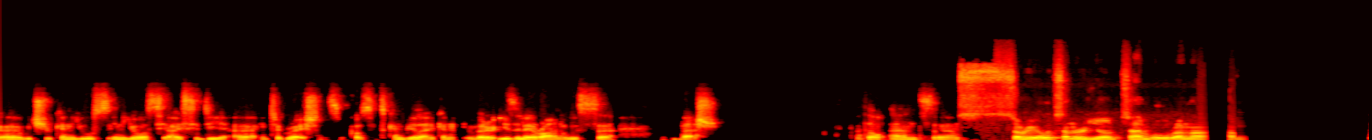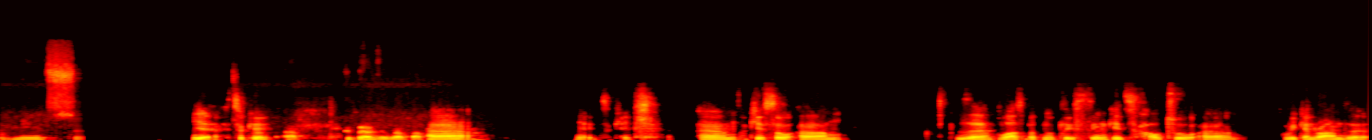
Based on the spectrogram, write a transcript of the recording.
uh, which you can use in your CI/CD integrations because it can be like an very easily run with Bash. So, and uh, sorry, Alexander, your time will run out minutes. Yeah, it's okay. Prepare the wrap up. Uh, yeah, it's okay. Um, okay, so um, the last but not least thing is how to uh, we can run the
